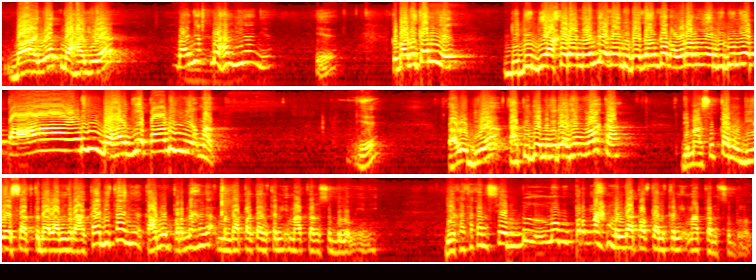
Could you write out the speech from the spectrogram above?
Banyak bahagia, banyak bahagianya. Ya. Kebalikannya, di dunia akhirat nanti akan didatangkan orang yang di dunia paling bahagia, paling nikmat. Ya. Lalu dia, tapi dia menjadi ahli neraka. Dimasukkan dia saat ke dalam neraka ditanya, kamu pernah nggak mendapatkan kenikmatan sebelum ini? Dia katakan saya belum pernah mendapatkan kenikmatan sebelum.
